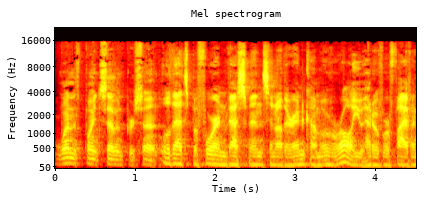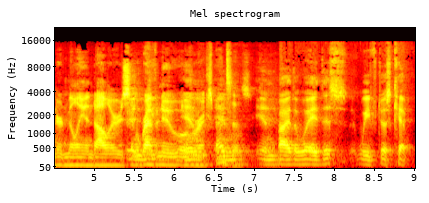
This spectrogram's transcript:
1.7%. Well, that's before investments and other income. Overall, you had over $500 million in And revenue we- over expenses. And, and by the way, this we've just kept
